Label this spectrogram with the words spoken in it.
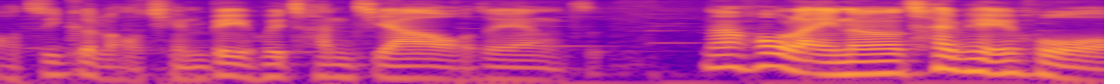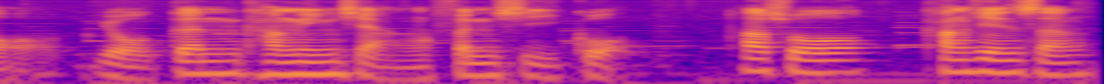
哦，这个老前辈会参加哦，这样子。”那后来呢？蔡培火有跟康宁祥分析过，他说：“康先生，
